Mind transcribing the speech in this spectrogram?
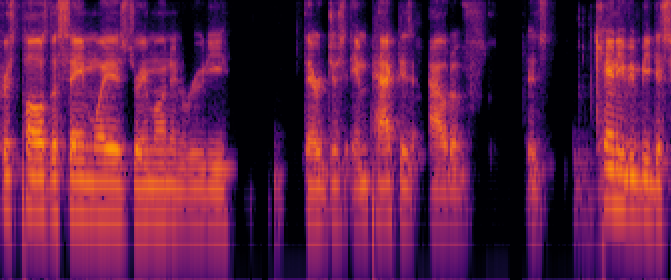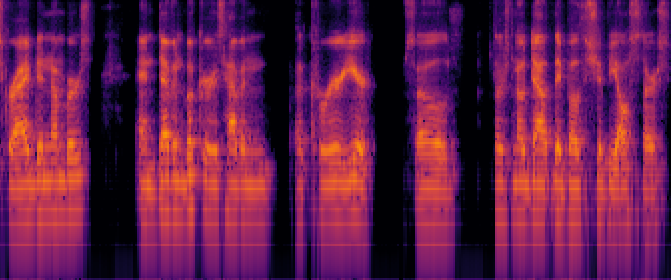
Chris Paul's the same way as Draymond and Rudy. Their just impact is out of is can't even be described in numbers and Devin Booker is having a career year. So there's no doubt they both should be all stars.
